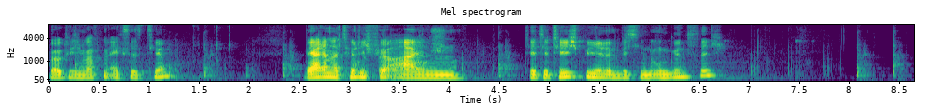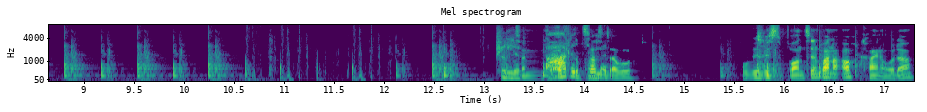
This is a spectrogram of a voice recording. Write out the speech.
wirklichen Waffen existieren. Wäre natürlich für ein TTT-Spiel ein bisschen ungünstig. Viele aufgepasst, aber wo wir gespawnt sind, waren auch keine, oder?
